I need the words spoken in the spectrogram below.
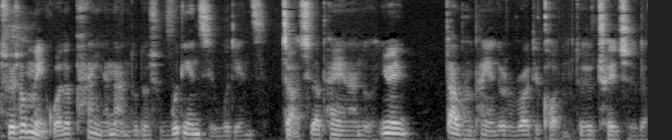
所以说美国的攀岩难度都是五点几五点几，早期的攀岩难度，因为大部分攀岩都是 vertical 的，都是垂直的。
